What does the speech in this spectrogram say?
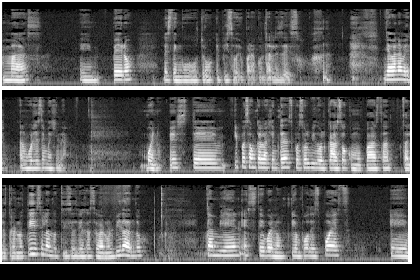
más, em, pero les tengo otro episodio para contarles de eso. ya van a ver, a lo mejor ya se imaginan. Bueno, este, y pues aunque la gente después olvidó el caso, como pasa, sale otra noticia, las noticias viejas se van olvidando. También, este, bueno, tiempo después, eh,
